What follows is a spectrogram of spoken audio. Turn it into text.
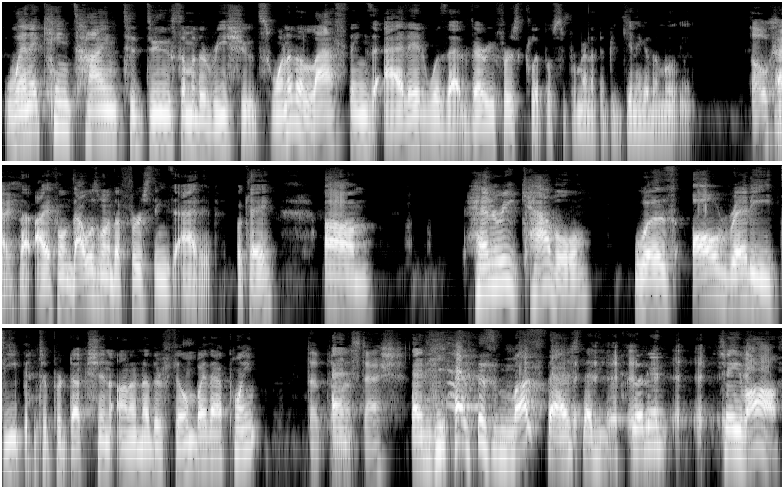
when it came time to do some of the reshoots, one of the last things added was that very first clip of Superman at the beginning of the movie. Okay. That, that iPhone, that was one of the first things added. Okay. Um, Henry Cavill was already deep into production on another film by that point, The, the And- mustache. and he had this mustache that he couldn't shave off,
